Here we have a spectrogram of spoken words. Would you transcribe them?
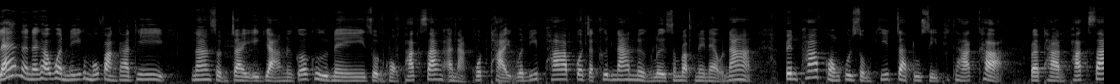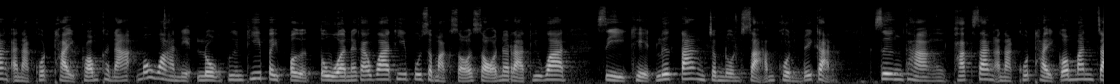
และเนี่ยนะคะวันนี้คุณผู้ฟังคะที่น่าสนใจอีกอย่างหนึ่งก็คือในส่วนของพักสร้างอนาคตไทย วันนี้ภาพก็จะขึ้นหน้าหนึ่งเลยสำหรับในแนวหน้า เป็นภาพของคุณสมคิดจัตุศรีพิทักษ์ค่ะ ประธานพักสร้างอนาคตไทยพร้อมคณะเมื่อวานเนี่ยลงพื้นที่ไปเปิดตัวนะคะว่าที่ผู้สมัครสสนราธิวาส4 เขตเลือกตั้งจำนวน 3 คนด้วยกัน ซึ่งทางพักสร้างอนาคตไทยก็มั่นใจ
